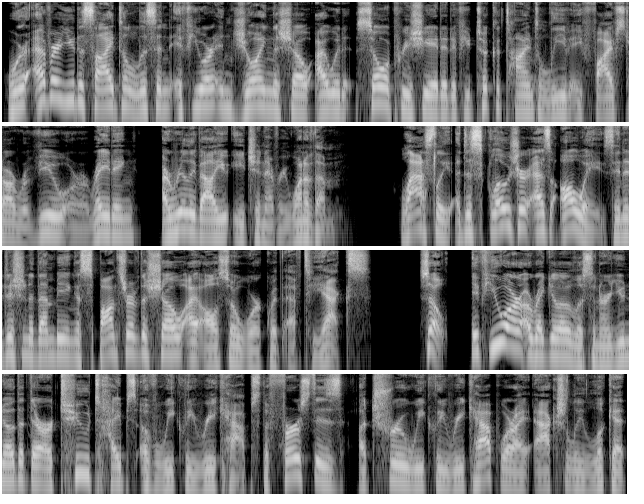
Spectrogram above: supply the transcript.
Wherever you decide to listen, if you are enjoying the show, I would so appreciate it if you took the time to leave a five star review or a rating. I really value each and every one of them. Lastly, a disclosure as always. In addition to them being a sponsor of the show, I also work with FTX. So, if you are a regular listener, you know that there are two types of weekly recaps. The first is a true weekly recap where I actually look at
